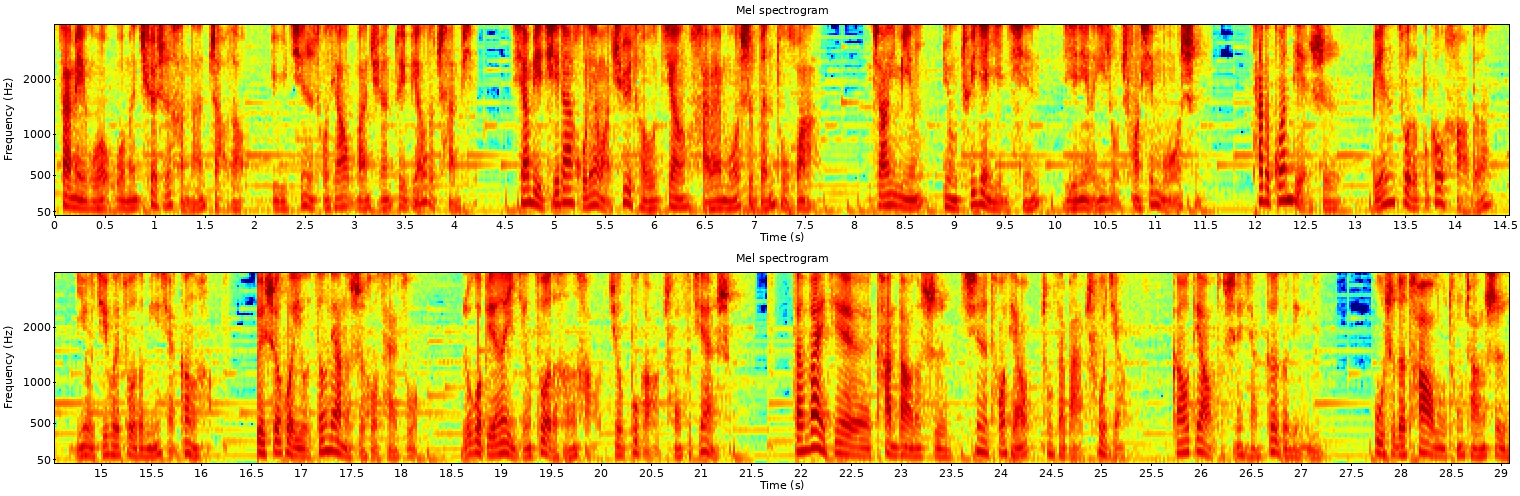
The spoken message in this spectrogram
在美国，我们确实很难找到与今日头条完全对标的产品。相比其他互联网巨头将海外模式本土化，张一鸣用推荐引擎引领一种创新模式。他的观点是：别人做的不够好的，你有机会做得明显更好，对社会有增量的时候才做。如果别人已经做得很好，就不搞重复建设。但外界看到的是，今日头条正在把触角高调地伸向各个领域。故事的套路通常是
